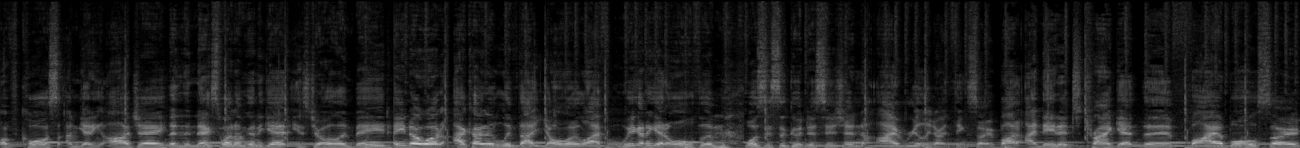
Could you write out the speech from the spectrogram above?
of course, I'm getting RJ. Then the next one I'm gonna get is Joel Embiid. And you know what? I kind of live that YOLO life. We're gonna get all of them. Was this a good decision? I really don't think so, but I needed to try and get the fireball, so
